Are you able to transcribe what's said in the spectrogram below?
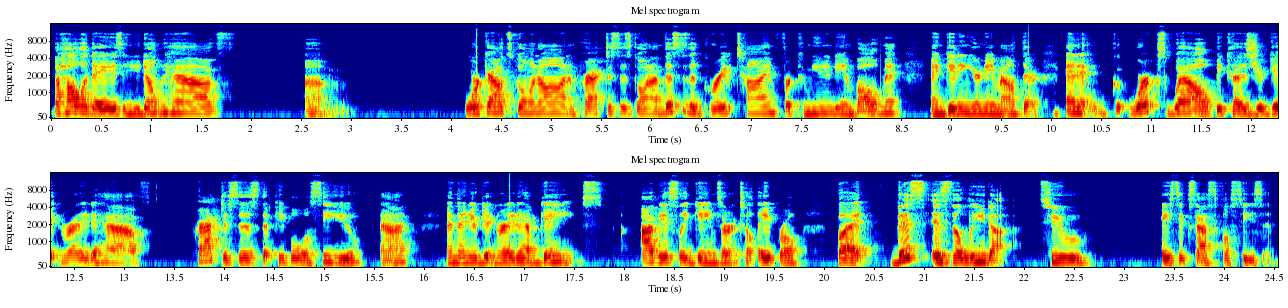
the holidays and you don't have um, workouts going on and practices going on, this is a great time for community involvement and getting your name out there. And it works well because you're getting ready to have practices that people will see you at, and then you're getting ready to have games. Obviously, games aren't until April, but this is the lead up to a successful season.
